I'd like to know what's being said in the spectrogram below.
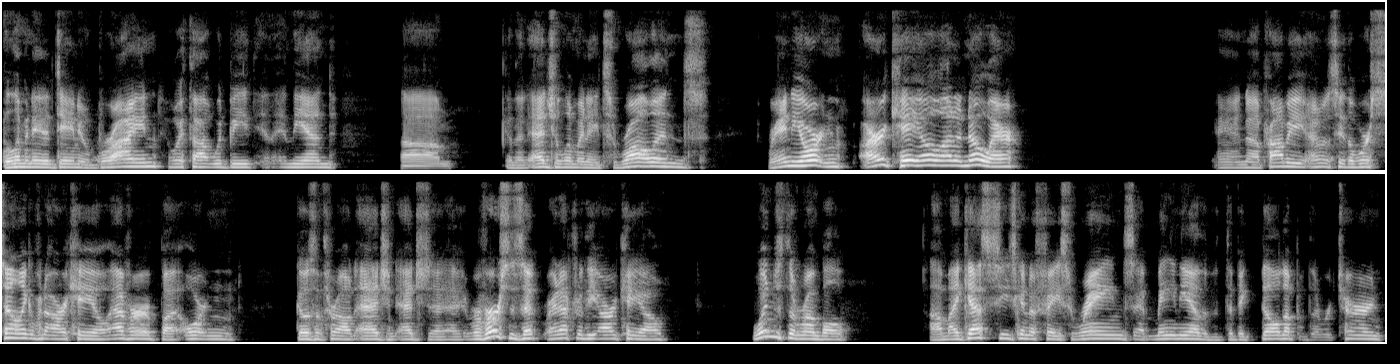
eliminated Daniel Bryan, who I thought would be in, in the end. Um, and then Edge eliminates Rollins. Randy Orton, RKO out of nowhere. And uh, probably, I wouldn't say the worst selling of an RKO ever, but Orton goes and throw out Edge, and Edge uh, reverses it right after the RKO, wins the Rumble. Um, I guess he's going to face Reigns at Mania, the, the big buildup of the return,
